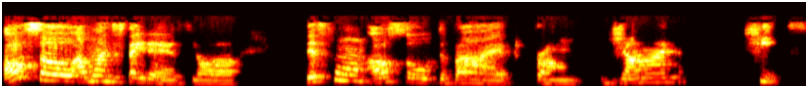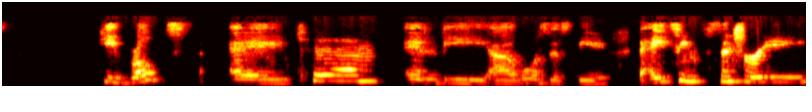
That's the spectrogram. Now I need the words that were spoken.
also i wanted to say this y'all. This poem also derived from john keats he wrote a poem in the uh, what was this the the 18th century,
